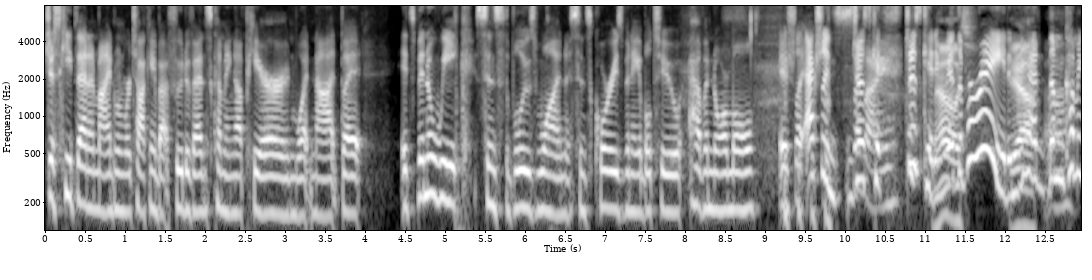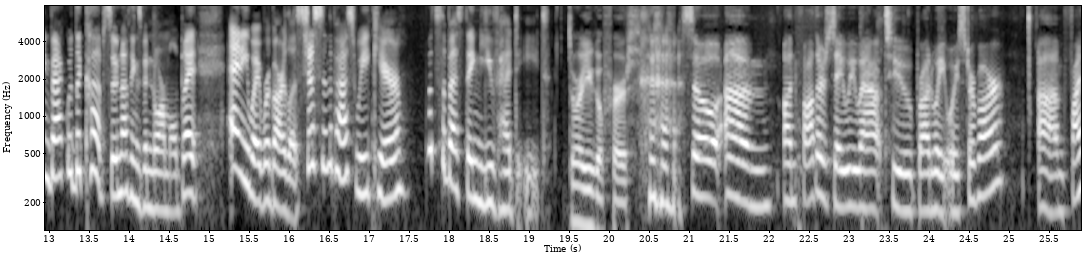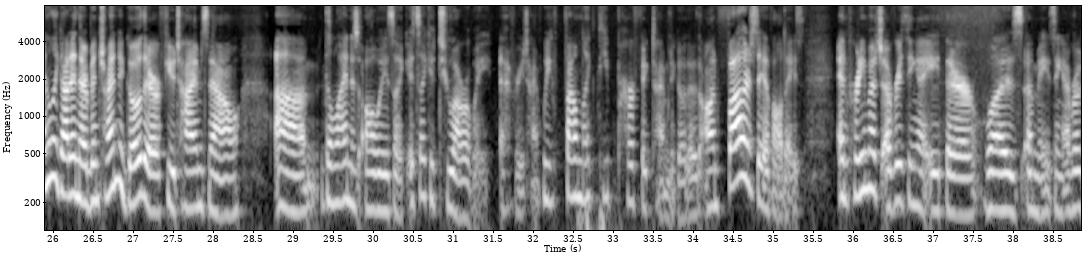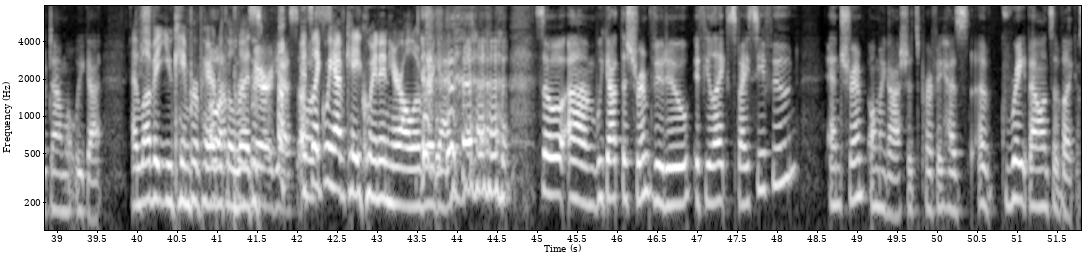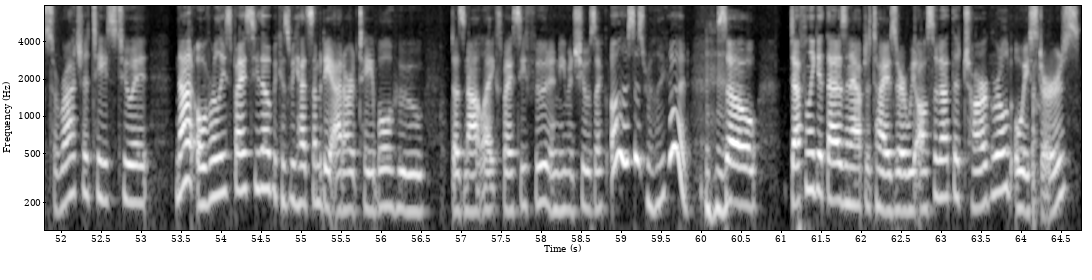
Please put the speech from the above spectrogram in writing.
just keep that in mind when we're talking about food events coming up here and whatnot. But it's been a week since the Blues won, since Corey's been able to have a normal ish like actually just ki- just kidding. No, we had the parade and yeah. we had them coming back with the cups, so nothing's been normal. But anyway, regardless, just in the past week here, what's the best thing you've had to eat? Dora, you go first. So um, on Father's Day, we went out to Broadway Oyster Bar. Um, finally got in there. I've been trying to go there a few times now. Um, the line is always like it's like a two-hour wait every time. We found like the perfect time to go there on Father's Day of all days, and pretty much everything I ate there was amazing. I wrote down what we got. I love it. You came prepared Oh, with I'm a list. prepared, yes. I It's like we have Kay Quinn in here all over again. So um, we got the shrimp voodoo. If you like spicy food and shrimp, oh my gosh, it's perfect. Has a great balance of like a sriracha taste to it. Not overly spicy though, because we had somebody at our table who does not like spicy food, and even she was like, "Oh, this is really good." Mm-hmm. So definitely get that as an appetizer. We also got the char grilled oysters.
